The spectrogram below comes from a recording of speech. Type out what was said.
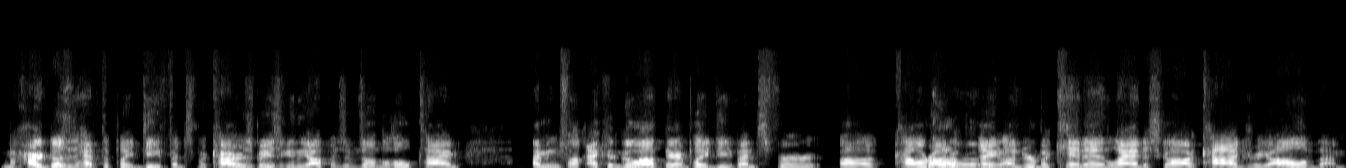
Makar doesn't have to play defense. Makar is basically in the offensive zone the whole time. I mean, fuck, I could go out there and play defense for uh, Colorado, Colorado. playing under MacKinnon, Landeskog, Kadri, all of them.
